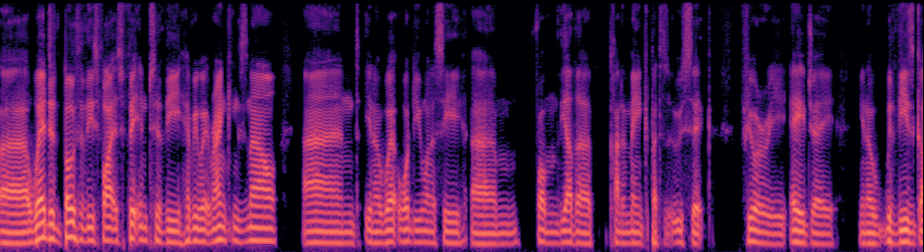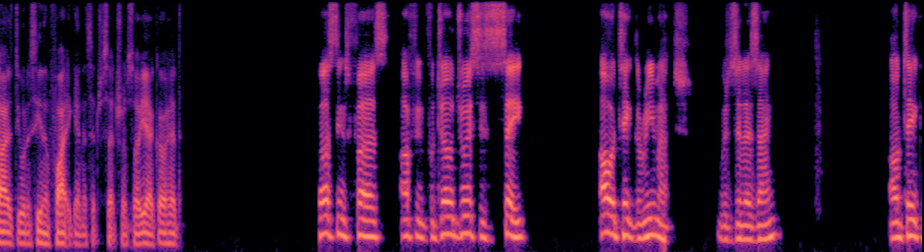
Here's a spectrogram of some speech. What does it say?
Uh, where did both of these fighters fit into the heavyweight rankings now? And you know, where what do you want to see um from the other kind of main competitors, Usyk, Fury, AJ? You know, with these guys, do you want to see them fight again, etc., etc.? So yeah, go ahead. First things first, I think for Joe Joyce's sake, I would take the rematch with Zhilei Zhang. I would take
